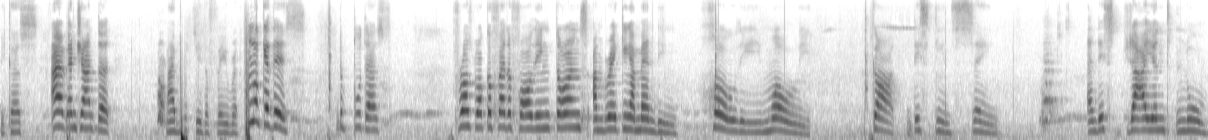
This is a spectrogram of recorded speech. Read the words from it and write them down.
because I have enchanted. My boots is a favorite. Look at this. The boot has Frostwalker feather falling, thorns unbreaking and mending. Holy moly. God, this thing's insane. And this giant noob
